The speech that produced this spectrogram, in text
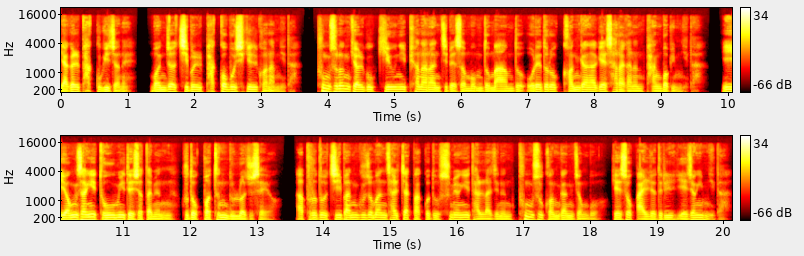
약을 바꾸기 전에 먼저 집을 바꿔보시길 권합니다. 풍수는 결국 기운이 편안한 집에서 몸도 마음도 오래도록 건강하게 살아가는 방법입니다. 이 영상이 도움이 되셨다면 구독 버튼 눌러주세요. 앞으로도 집안 구조만 살짝 바꿔도 수명이 달라지는 풍수 건강 정보 계속 알려드릴 예정입니다.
